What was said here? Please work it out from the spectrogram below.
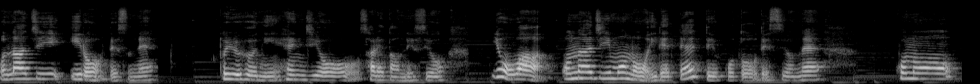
ー、同じ色ですね。というふうに返事をされたんですよ。要は、同じものを入れてっていうことですよね。この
